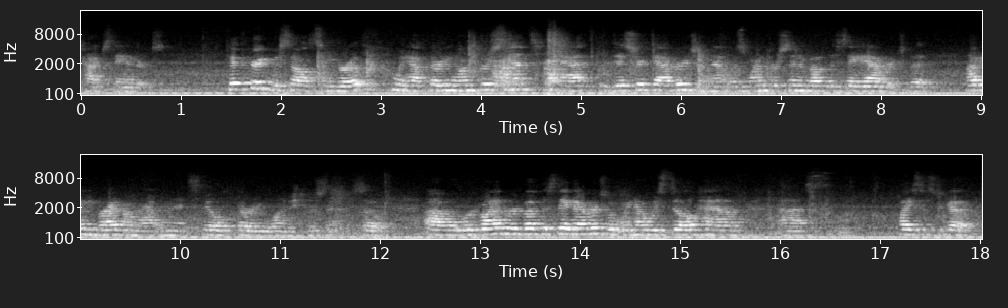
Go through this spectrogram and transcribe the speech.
type standards. Fifth grade, we saw some growth. We have 31% at the district average, and that was 1% above the state average. But how do you brag on that when it's still 31%? So uh, we're glad we're above the state average, but we know we still have uh, places to go.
